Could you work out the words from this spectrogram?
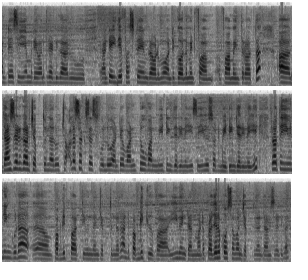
అంటే సీఎం రేవంత్ రెడ్డి గారు అంటే ఇదే ఫస్ట్ టైం రావడము అంటే గవర్నమెంట్ ఫామ్ ఫామ్ అయిన తర్వాత ఝాన్సీ రెడ్డి గారు చెప్తున్నారు చాలా సక్సెస్ఫుల్ అంటే వన్ టు వన్ మీటింగ్ జరిగినాయి సిఇఓస్ తోటి మీటింగ్ జరిగినాయి. తర్వాత ఈవినింగ్ కూడా పబ్లిక్ పార్టీ ఉందని చెప్తున్నారు. అంటే పబ్లిక్ ఈవెంట్ అన్నమాట ప్రజల కోసం అని చెప్తున్నారు ఝాన్సీ రెడ్డి గారు.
